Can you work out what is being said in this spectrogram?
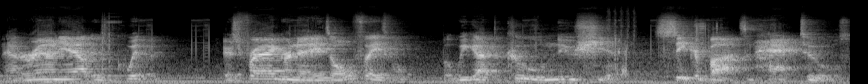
Now to round you out is equipment. There's frag grenades, old faithful, but we got the cool new shit. Seeker bots and hack tools.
